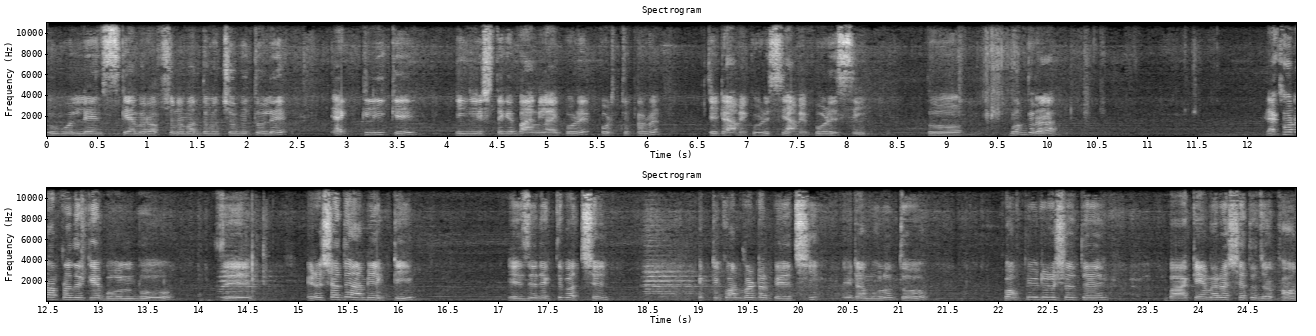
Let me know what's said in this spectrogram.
গুগল লেন্স ক্যামেরা অপশনের মাধ্যমে ছবি তুলে এক ক্লিকে ইংলিশ থেকে বাংলায় করে পড়তে পারবেন, যেটা আমি করেছি, আমি পড়েছি। তো বন্ধুরা, এখন আপনাদেরকে বলব যে এটার সাথে আমি একটি এই যে দেখতে পাচ্ছেন একটি কনভার্টার পেয়েছি। এটা মূলত কম্পিউটারের সাথে বা ক্যামেরার সাথে যখন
